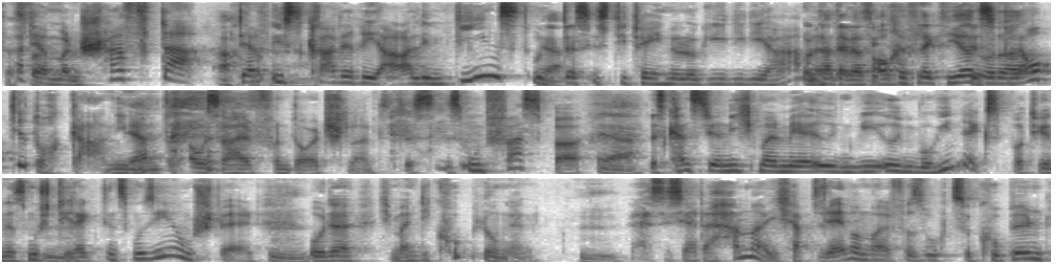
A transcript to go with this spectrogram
ah, der Mann schafft da, Ach, der ist ja. gerade real im Dienst und ja. das ist die Technologie, die die haben. Und hat er das auch reflektiert? Das oder? glaubt dir doch gar niemand außerhalb von Deutschland. Das ist unfassbar. Das kannst du ja nicht mal mehr irgendwie irgendwo hin exportieren. Das musst du mhm. direkt ins Museum stellen. Mhm. Oder ich meine die Kupplungen. Mhm. Das ist ja der Hammer. Ich habe selber mal versucht zu kuppeln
